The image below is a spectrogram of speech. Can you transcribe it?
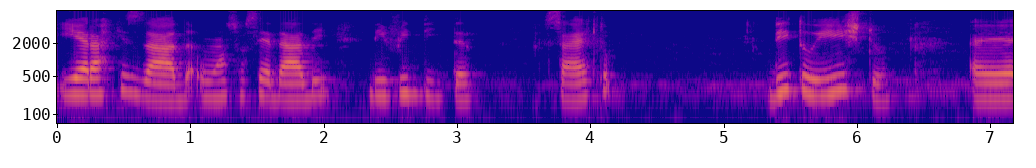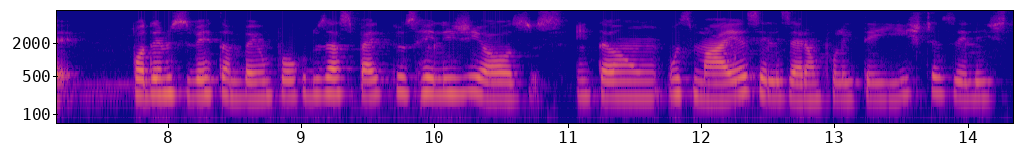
hierarquizada, uma sociedade dividida, certo? Dito isto, é, podemos ver também um pouco dos aspectos religiosos. Então, os maias, eles eram politeístas, eles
